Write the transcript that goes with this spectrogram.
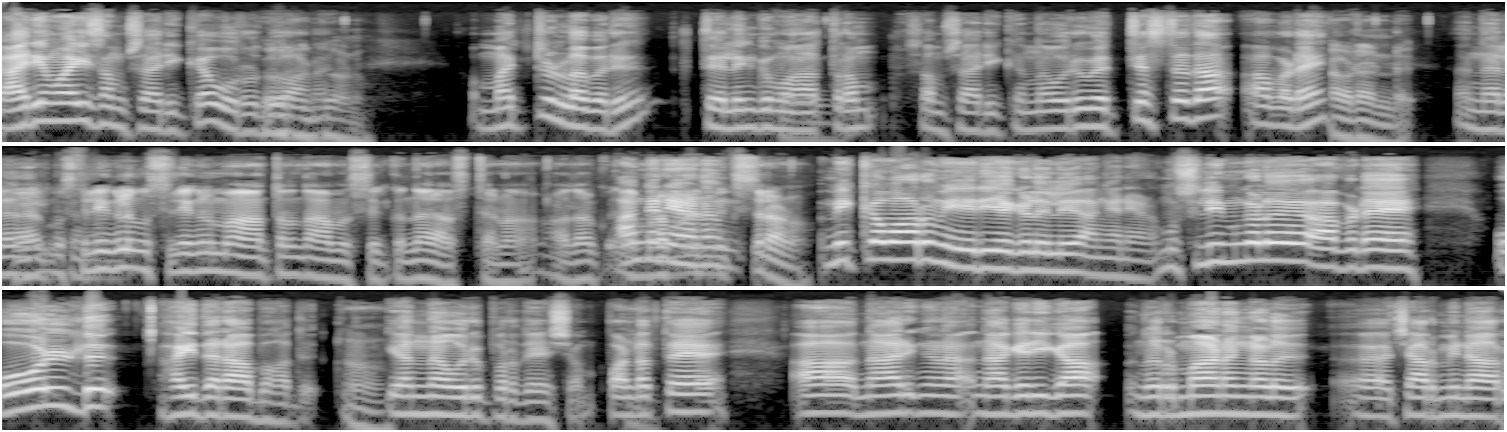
കാര്യമായി സംസാരിക്കുക ഉറുദു ആണ്. മറ്റുള്ളവർ തെലുങ്ക് മാത്രം സംസാരിക്കുന്ന ഒരു വ്യത്യസ്തത അവിടെ അവിടെ ഉണ്ട് മുസ്ലിങ്ങൾ മുസ്ലിങ്ങൾ മാത്രം താമസിക്കുന്ന അവസ്ഥയാണ് അങ്ങനെയാണ്. മിക്കവാറും ഏരിയകളിൽ അങ്ങനെയാണ്. മുസ്ലിങ്ങൾ അവിടെ ഓൾഡ് ഹൈദരാബാദ് എന്ന ഒരു പ്രദേശം. പണ്ടത്തെ ആ നാഗരിക നിർമ്മാണങ്ങൾ ചാർമിനാർ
